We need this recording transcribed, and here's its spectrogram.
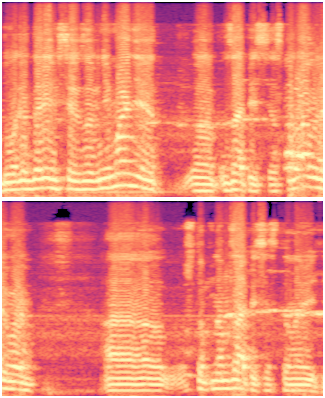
Благодарим всех за внимание, э, запись останавливаем, чтобы нам запись остановить.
